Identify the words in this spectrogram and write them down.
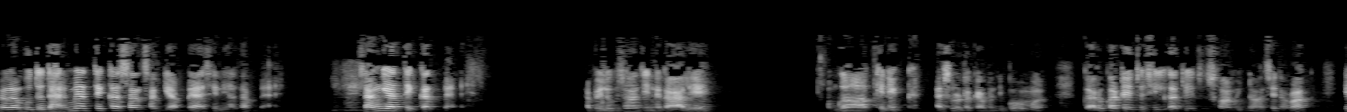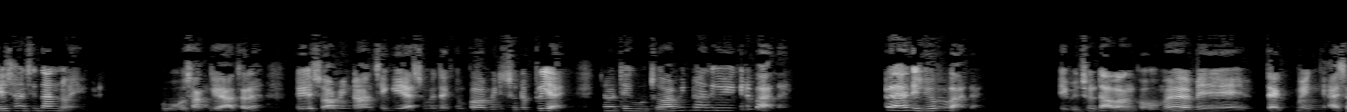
ඒක බුද්ධ ධර්මයත් එක්ක සංසග්ගයක් බෑ සෙනෙහසක් බෑ. සංඝයත් එක්කත් බෑ. අපි ලොකු සංහිඳින්න කාලේ උගා කෙනෙක් ඇසුරට කැමති බොහොම ගරු කටයුතු සිල් කටයුතු ස්වාමීන් වහන්සේ නමක් ඒ ශාන්සි දන්නවා ඒක. බොහෝ සංඝයා අතර ඒ ස්වාමීන් වහන්සේගේ ඇසුම දැකීම පව මිනිසුන්ට ප්‍රියයි. නැත්නම් ඒක ස්වාමීන් වහන්සේගේ ඒකට බාධායි. පැහැදිලිවම බාධායි. ඒ මිනිසුන්ට අවංකවම මේ දැක්මෙන් ඇස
